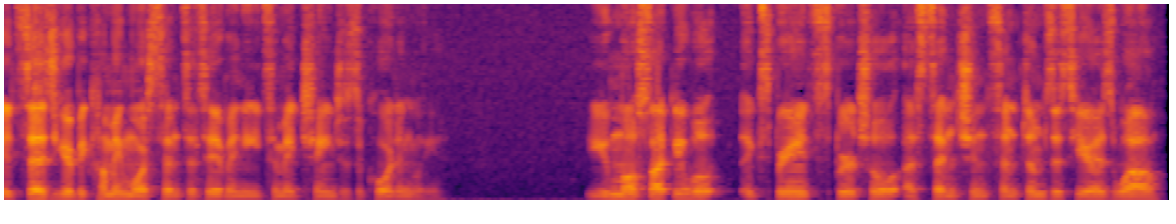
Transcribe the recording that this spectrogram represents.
It says you're becoming more sensitive and need to make changes accordingly. You most likely will experience spiritual ascension symptoms this year as well,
